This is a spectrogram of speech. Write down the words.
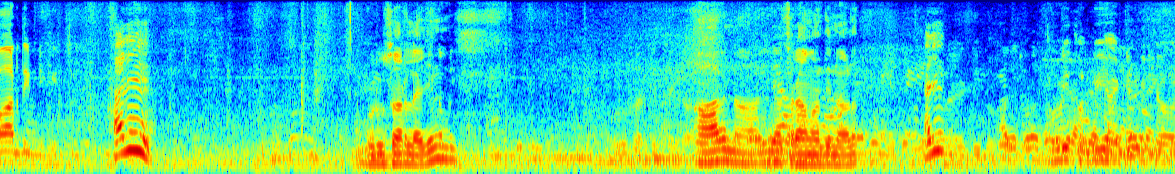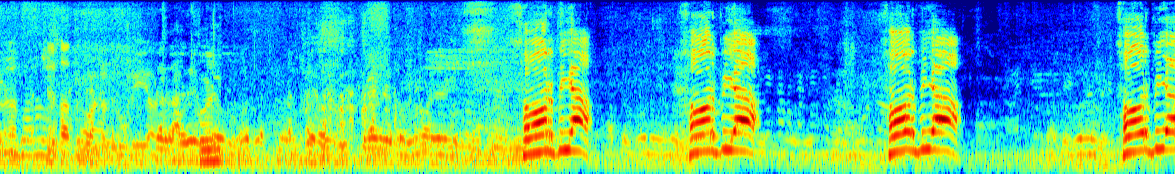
ਬਾਹਰ ਦੀ ਨਹੀਂ ਹਾਂਜੀ। ਗੁਰੂ ਸਰ ਲੈ ਜਾਏਗਾ ਬਈ। ਆ ਵੀ ਨਾਲ ਹੀ ਆ। ਸਰਾਵਾਂ ਦੇ ਨਾਲ। ਹਾਂਜੀ? ਥੋੜੀ ਤੂੜੀ ਆਈਟੀ ਪਿੱਛੇ ਹੋਣਾ 6-7 ਕੁਇੰਟਲ ਤੂੜੀ ਆ। 100 ਰੁਪਿਆ 100 ਰੁਪਿਆ 100 ਰੁਪਿਆ 100 ਰੁਪਿਆ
